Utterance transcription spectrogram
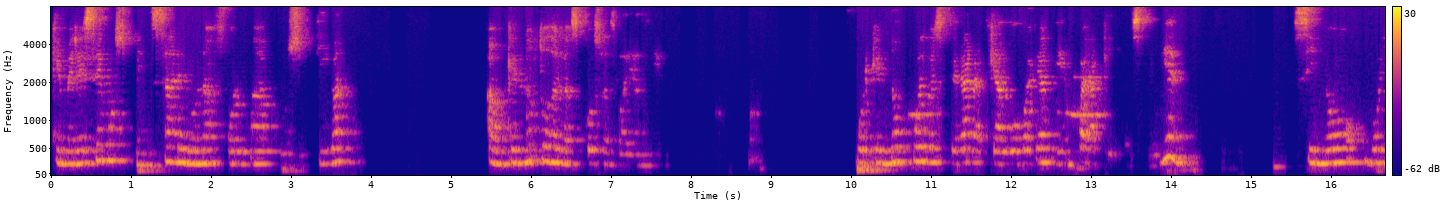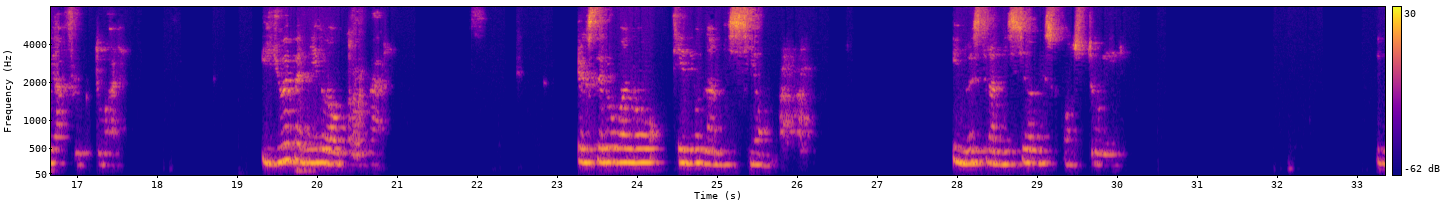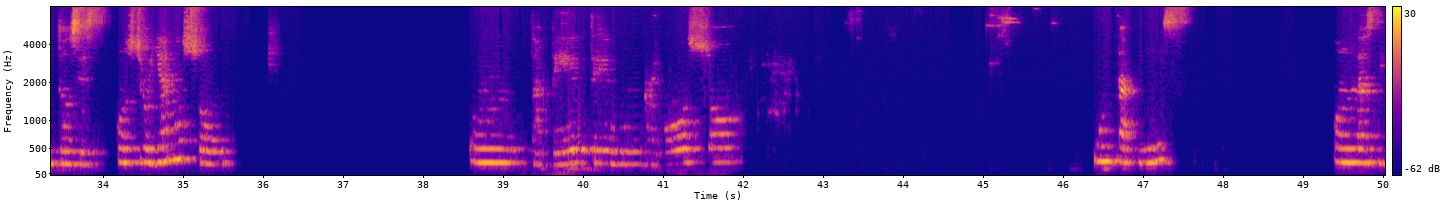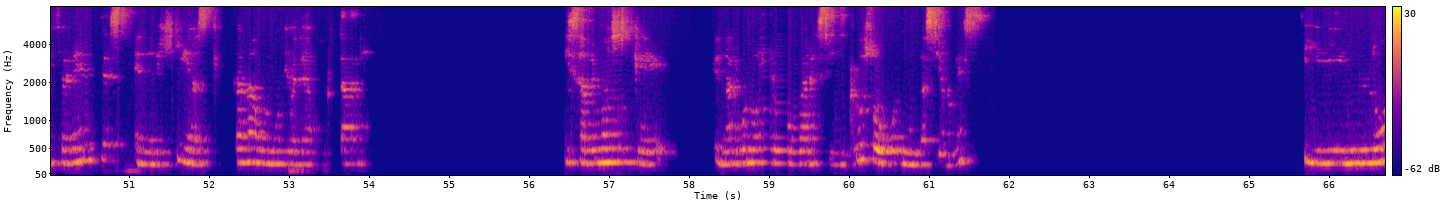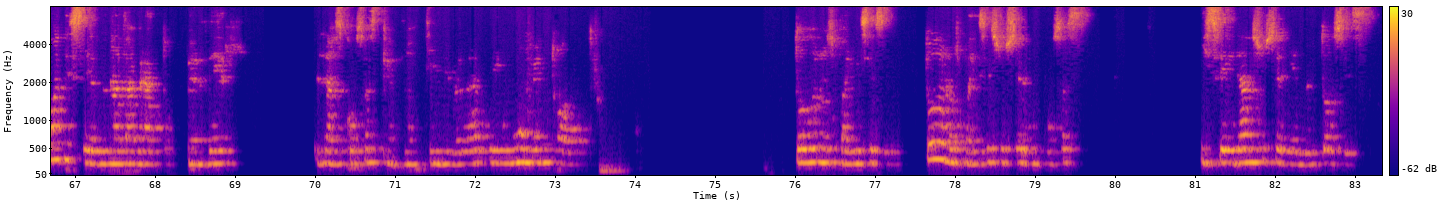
que merecemos pensar en una forma positiva, aunque no todas las cosas vayan bien. Porque no puedo esperar a que algo vaya bien para que yo esté bien, si no voy a fluctuar. Y yo he venido a otorgar. El ser humano tiene una misión y nuestra misión es construir. Entonces, construyamos un tapete, un rebozo, un tapiz con las diferentes energías que cada uno puede aportar. Y sabemos que en algunos lugares incluso hubo inundaciones. Y no ha de ser nada grato perder las cosas que uno tiene, ¿verdad? De un momento a otro. Todos los países, todos los países suceden cosas y se irán sucediendo. Entonces,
